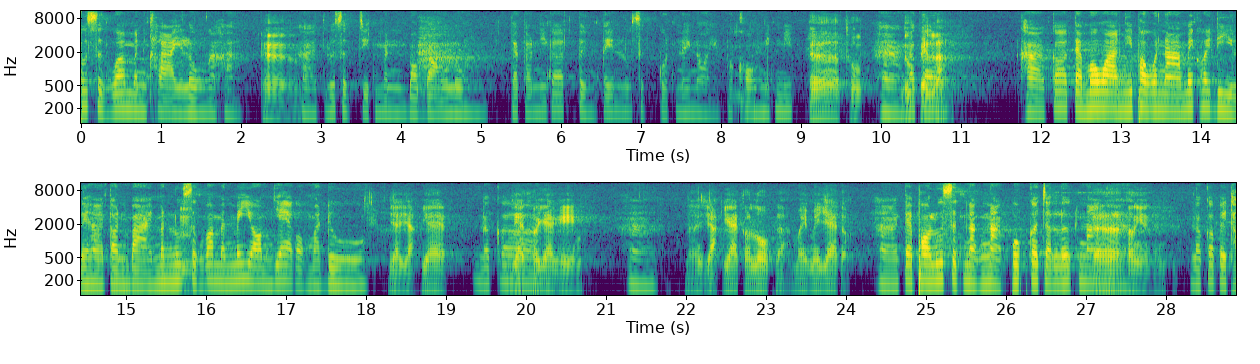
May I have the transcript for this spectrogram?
รู้สึกว่ามันคลายลงอะค่ะเออค่ะ รู้สึกจิตมันเบาๆลง แต่ตอนนี้ก็ตื่นเต้นรู้สึกกดหน่อยๆประคองนิดเออถูกๆค่ะดูแล้วเป็นก็ละค่ะก็แต่เมื่อวานนี้ภาวนาไม่ค่อยดีเลยค่ะ ตอนบ่าย มันรู้สึกว่ามันไม่ยอมแยกออกมาดู อย่าอยากแยก แล้วก็แยกก็แยกเองค่ะนะอยากแยกก็โลภแล้วไม่ไม่แยกอะค่ะแต่พอรู้สึกหนักๆปุ๊บก็จะเลิกนั่งเออค่ะต้องอย่างนั้นแล้วก็ไปท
